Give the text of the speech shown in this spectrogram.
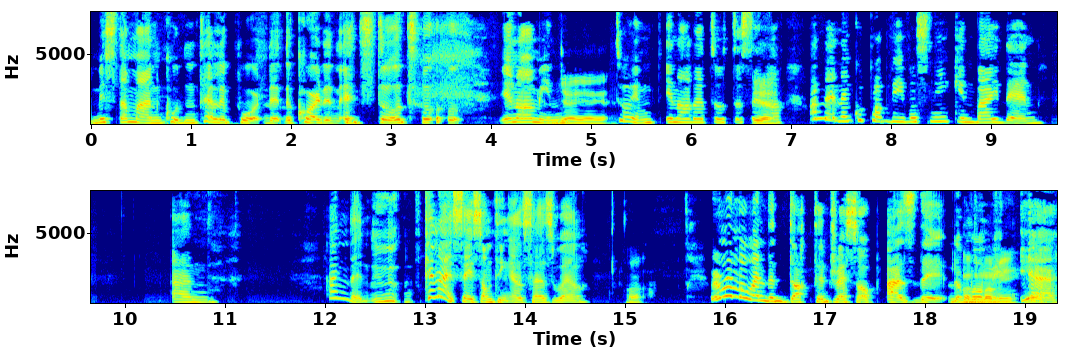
Mr. Man couldn't teleport the, the coordinates to, to, you know what I mean? Yeah, yeah, yeah. To him in order to, to send Yeah. And then they could probably even sneak in by then. And and then, can I say something else as well? What? Remember when the doctor dressed up as the, the Oh, the mummy? mummy, Yeah. yeah.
